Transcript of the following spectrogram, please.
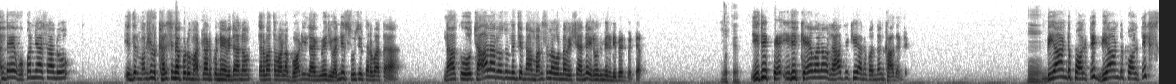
అంటే ఉపన్యాసాలు ఇద్దరు మనుషులు కలిసినప్పుడు మాట్లాడుకునే విధానం తర్వాత వాళ్ళ బాడీ లాంగ్వేజ్ ఇవన్నీ చూసిన తర్వాత నాకు చాలా రోజుల నుంచి నా మనసులో ఉన్న విషయాన్ని ఈ రోజు మీరు డిబేట్ పెట్టారు. ఇది కే- ఇది కేవలం రాజకీయ అనుబంధం కాదండి. Beyond politics, beyond politics,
